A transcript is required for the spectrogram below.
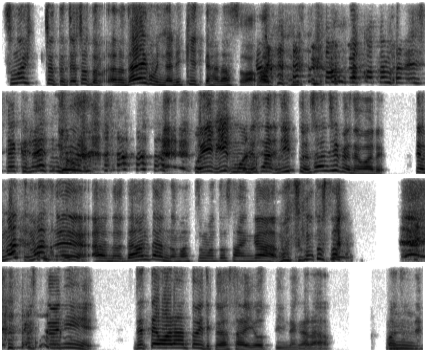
その人ちょっとじゃあちょっとあの大悟になりきって話すわ、そんなことまでしてくれんの？ういいもうねさ1分30秒で終わる。でもまずまずあのダウンタウンの松本さんが松本さん普通に絶対笑わんといてくださいよって言いながらまずね、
